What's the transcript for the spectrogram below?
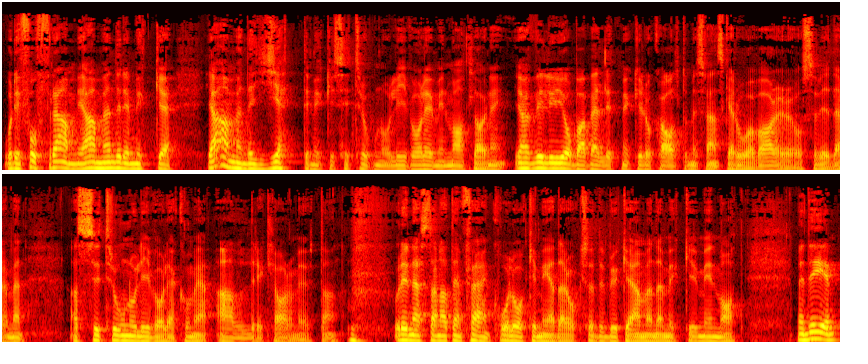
och det får fram, jag använder det mycket. Jag använder jättemycket citron och olivolja i min matlagning. Jag vill ju jobba väldigt mycket lokalt och med svenska råvaror och så vidare. Men alltså, citron och olivolja kommer jag aldrig klara mig utan. Och det är nästan att en fänkål åker med där också. Det brukar jag använda mycket i min mat. Men det är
